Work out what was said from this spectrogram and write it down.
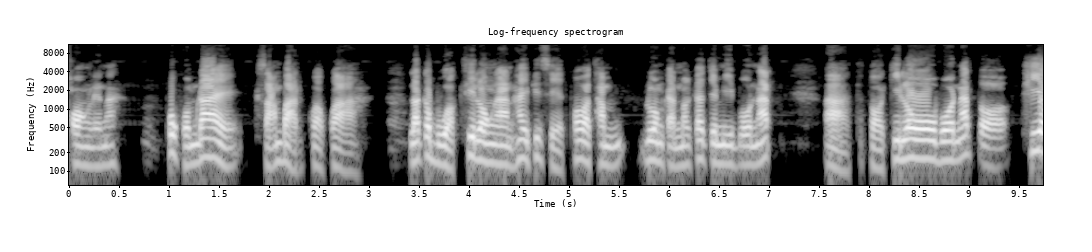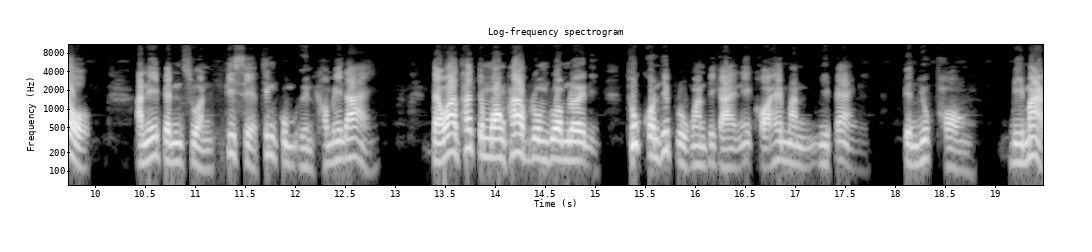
ทองเลยนะ พวกผมได้สามบาทกว่าๆแล้วก็บวกที่โรงงานให้พิเศษ เพราะว่าทำร่วมกันมันก็จะมีโบนัสอ่าต่อกิโลโบนัสต่อเที่ยว อันนี้เป็นส่วนพิเศษซึ่งกลุ่มอื่นเขาไม่ได้ แต่ว่าถ้าจะมองภาพรวมๆเลยนี่ ทุกคนที่ปลูกมันปีกายนี้ขอให้มันมีแป้งนี่เป็นยุคทองดีมาก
